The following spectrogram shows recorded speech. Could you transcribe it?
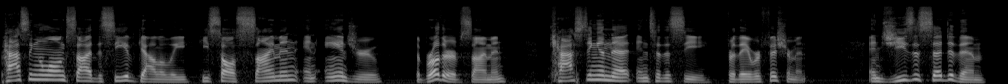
Passing alongside the Sea of Galilee, he saw Simon and Andrew, the brother of Simon, casting a net into the sea, for they were fishermen. And Jesus said to them,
